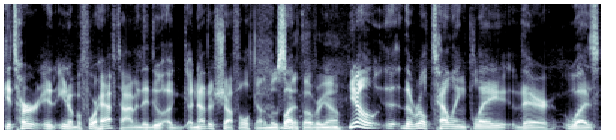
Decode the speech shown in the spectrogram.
gets hurt, in- you know, before halftime, and they do a, another shuffle. Got to move But- Smith over, yeah. You know, the real telling play there was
